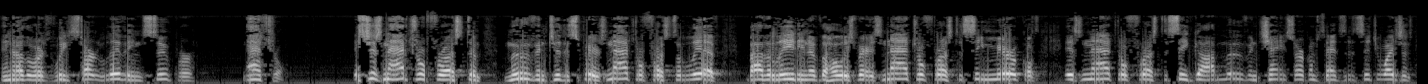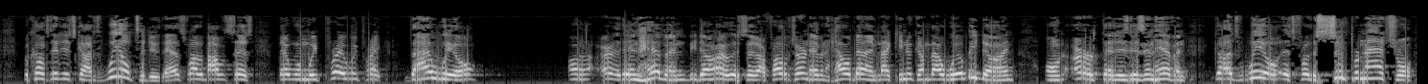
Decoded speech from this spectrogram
In other words, we start living super Natural. It's just natural for us to move into the Spirit. It's natural for us to live by the leading of the Holy Spirit. It's natural for us to see miracles. It's natural for us to see God move and change circumstances and situations because it is God's will to do that. That's why the Bible says that when we pray, we pray, Thy will on earth, in heaven be done. It says, Our Father, in heaven, hallowed be thy name. Thy kingdom come, thy will be done on earth that it is in heaven. God's will is for the supernatural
